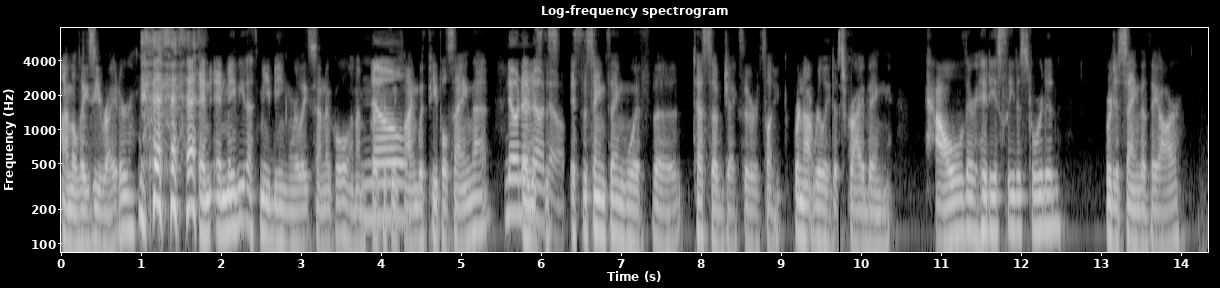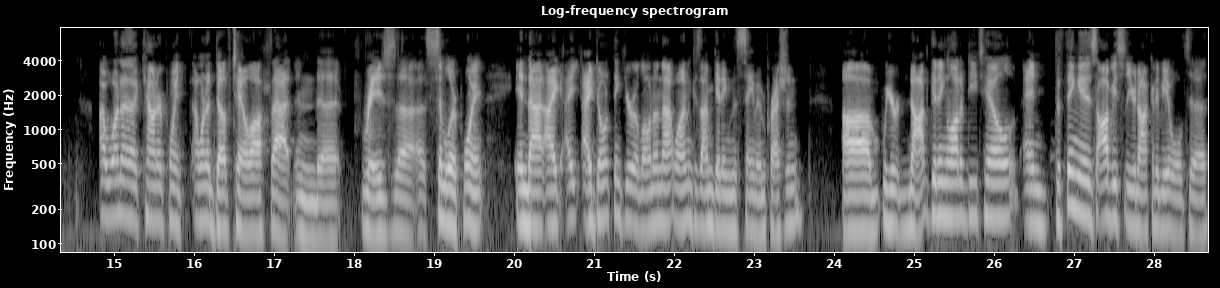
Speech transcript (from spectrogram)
I'm a lazy writer. and and maybe that's me being really cynical, and I'm No. perfectly fine with people saying that. No, no, And no, it's the, no. It's the same thing with the test subjects, where it's like we're not really describing how they're hideously distorted. We're just saying that they are. I want to counterpoint. I want to dovetail off that and uh, raise uh, a similar point in that I, I, I don't think you're alone on that one because I'm getting the same impression. Um, we're not getting a lot of detail, and the thing is, obviously, you're not going to be able to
